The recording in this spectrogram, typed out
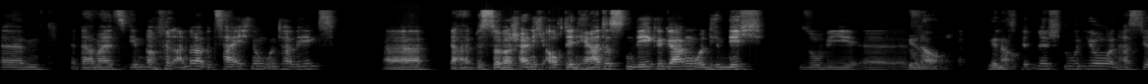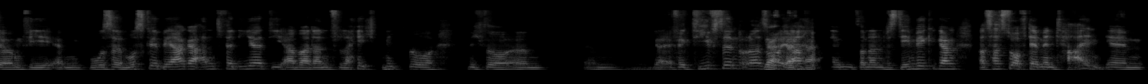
ähm, damals eben noch mit anderer Bezeichnung unterwegs. Äh, da bist du wahrscheinlich auch den härtesten Weg gegangen und eben nicht so wie äh, genau, genau. ins Fitnessstudio und hast dir irgendwie ähm, große Muskelberge antrainiert, die aber dann vielleicht nicht so, nicht so ähm, ähm, ja, effektiv sind oder so, ja, ja, ja. Ähm, sondern bist den Weg gegangen. Was hast du auf der mentalen ähm,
